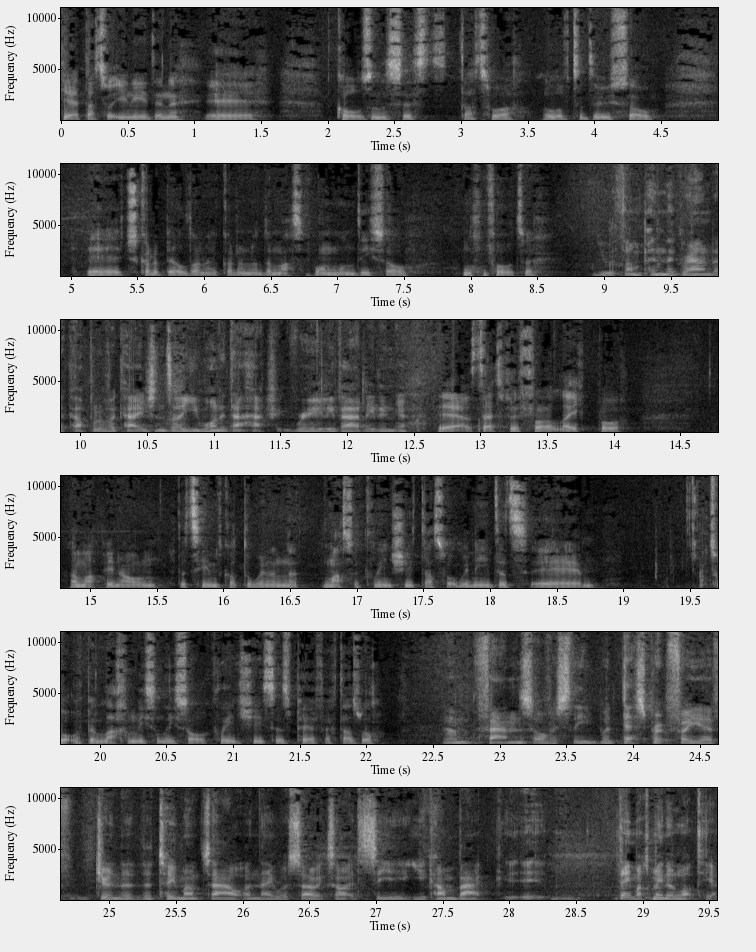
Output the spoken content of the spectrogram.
Yeah, that's what you need, innit? Uh, goals and assists. That's what I love to do. So uh, just got to build on it. Got another massive one Monday, so I'm looking forward to it. You were thumping the ground a couple of occasions. Oh, you wanted that hat trick really badly, didn't you? Yeah, I was desperate for it, like, but I'm happy now the team's got the win and a massive clean sheet. That's what we needed. Um, it's what we've been lacking recently, so a clean sheet is perfect as well. Um, fans obviously were desperate for you during the, the, two months out, and they were so excited to see you, you come back. It, they must mean a lot to you.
